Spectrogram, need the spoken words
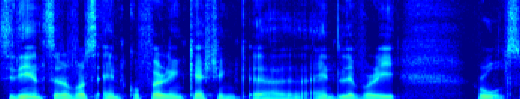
CDN servers and configuring caching uh, and delivery rules.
